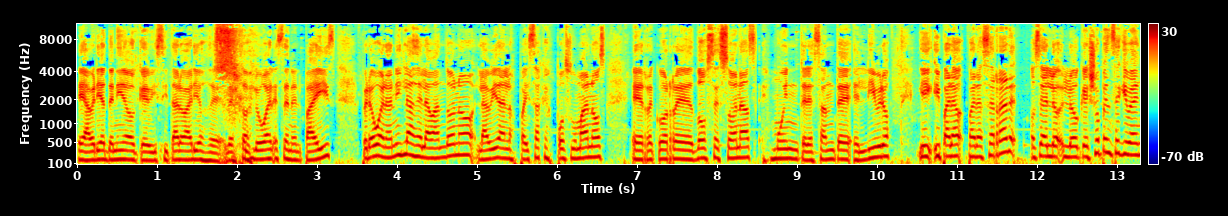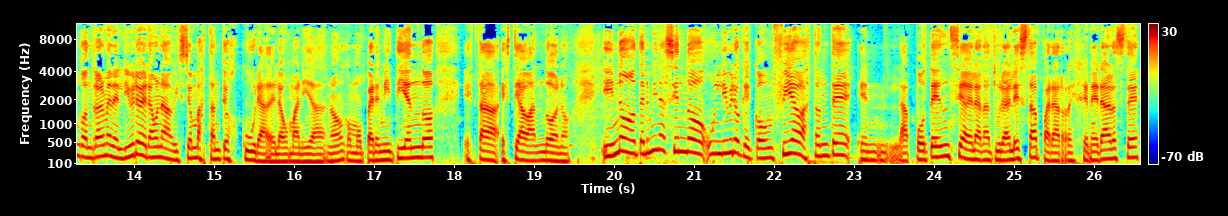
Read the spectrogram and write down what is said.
eh, habría tenido que visitar varios de, de estos lugares en el país. Pero bueno, en Islas del Abandono, la vida en los paisajes poshumanos eh, recorre 12 zonas, es muy interesante el libro. Y, y para, para cerrar, o sea, lo, lo que yo pensé que iba a encontrarme en el libro era una visión bastante oscura de la humanidad, ¿no? Como permitiendo esta, este abandono. Y no, termina siendo un libro que confía bastante en la potencia de la naturaleza para regenerarse,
